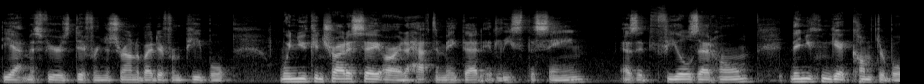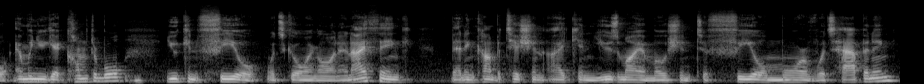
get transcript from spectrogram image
the atmosphere is different, you're surrounded by different people. When you can try to say, all right, I have to make that at least the same as it feels at home, then you can get comfortable. And when you get comfortable, you can feel what's going on. And I think that in competition, I can use my emotion to feel more of what's happening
